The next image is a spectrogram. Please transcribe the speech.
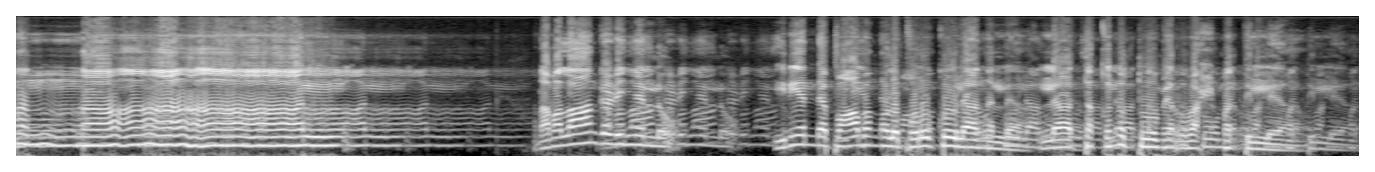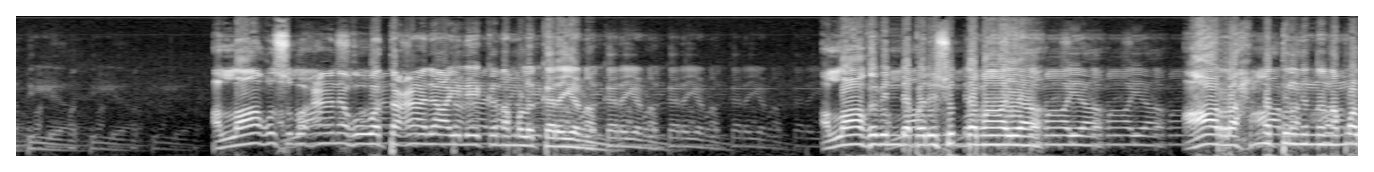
നന്നാൽ. റമലാൻ കഴിഞ്ഞല്ലോ. ഇനി എന്റെ പാപങ്ങൾ പൊറുക്കൂല എന്നല്ല. റഹ്മത്തില്ല. അള്ളാഹു തആലയിലേക്ക് നമ്മൾ കരയണം. അള്ളാഹുവിന്റെ പരിശുദ്ധമായ ആ റഹ്മത്തിൽ നിന്ന് നമ്മൾ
